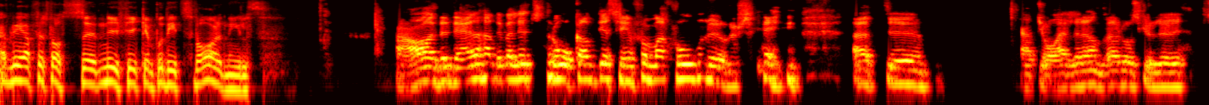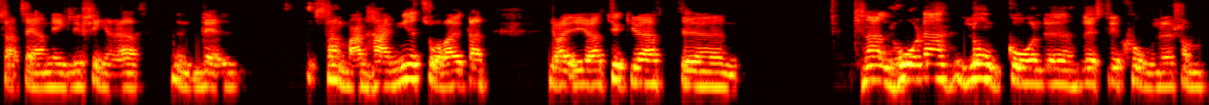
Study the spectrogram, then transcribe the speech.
Här blir jag förstås eh, nyfiken på ditt svar Nils. Ja, det där hade väl ett stråk av desinformation över sig. Att, eh, att jag eller andra då skulle så att säga negligera det sammanhanget. Så, Utan jag, jag tycker att eh, knallhårda, långtgående restriktioner som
